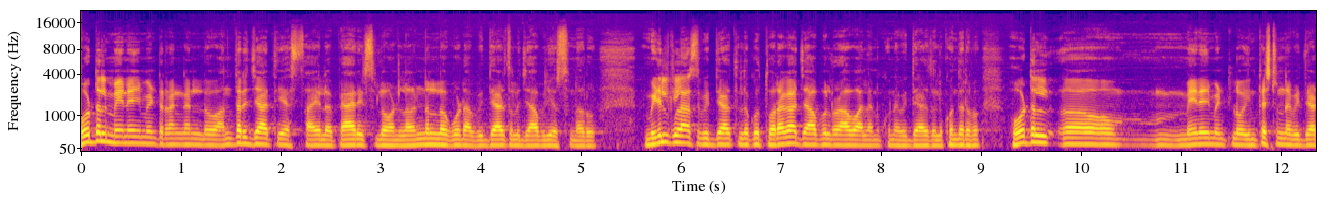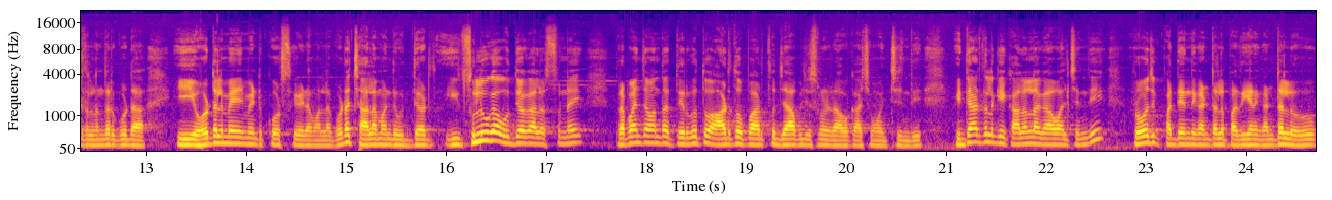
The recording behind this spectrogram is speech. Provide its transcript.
హోటల్ మేనేజ్మెంట్ రంగంలో అంతర్జాతీయ స్థాయిలో ప్యారిస్లో లండన్లో కూడా విద్యార్థులు జాబ్ చేస్తున్నారు. మిడిల్ క్లాస్ విద్యార్థులకు త్వరగా జాబులు రావాలనుకున్న విద్యార్థులు కొందరు హోటల్ మేనేజ్మెంట్లో ఇంట్రెస్ట్ ఉన్న విద్యార్థులందరూ కూడా ఈ హోటల్ మేనేజ్మెంట్ కోర్స్ చేయడం వల్ల కూడా చాలామంది విద్యార్థులు ఈ సులువుగా ఉద్యోగాలు వస్తున్నాయి. ప్రపంచం అంతా తిరుగుతూ ఆడుతూ పాడుతూ జాబ్ చేసుకునే అవకాశం వచ్చింది. విద్యార్థులకు ఈ కాలంలో కావాల్సింది రోజుకు పద్దెనిమిది గంటలు పదిహేను గంటలు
